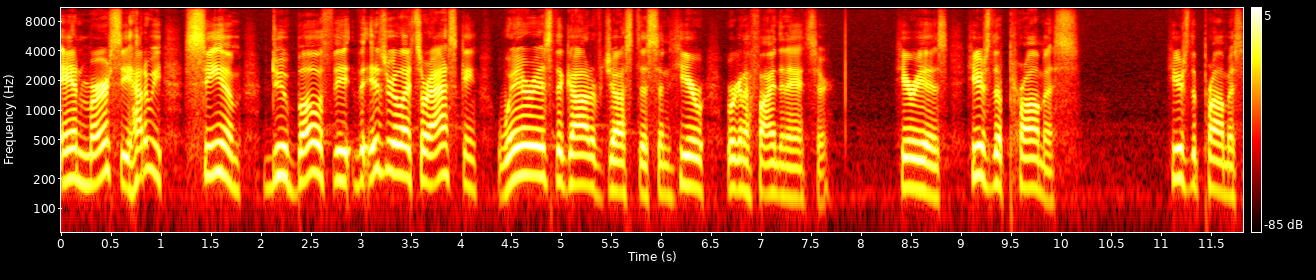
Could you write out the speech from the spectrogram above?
and mercy? How do we see him do both? The, the Israelites are asking, Where is the God of justice? And here we're going to find an answer. Here he is. Here's the promise. Here's the promise.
